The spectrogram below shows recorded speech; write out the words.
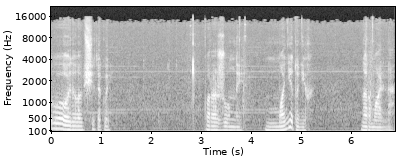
О, это вообще такой пораженный. Монет у них нормально.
